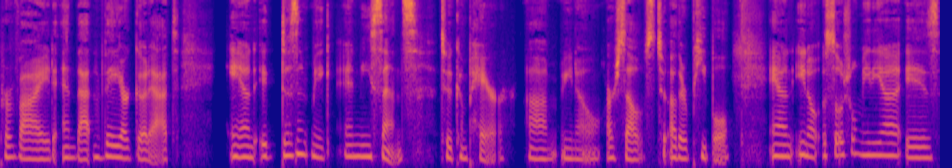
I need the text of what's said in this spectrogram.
provide and that they are good at. And it doesn't make any sense to compare um, you know, ourselves to other people. And, you know, social media is,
